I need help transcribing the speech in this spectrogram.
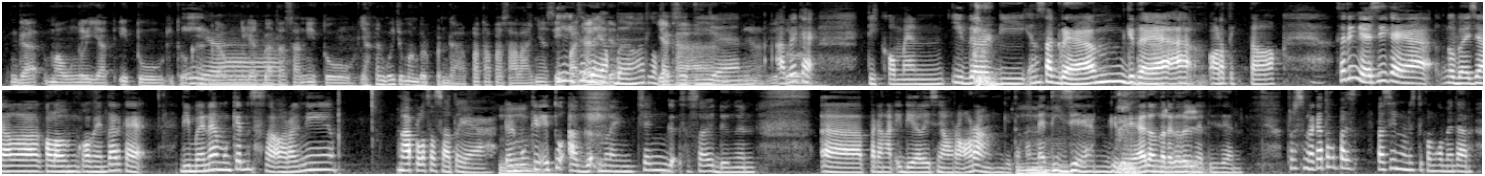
Nggak mau ngelihat itu gitu kan Iya. nggak mau ngelihat batasan itu ya kan gue cuma berpendapat apa salahnya sih Ih, itu banyak banget loh ya kejadian. kan? Ya, gitu Apa loh. kayak di komen either di Instagram gitu ya, or TikTok. Sering gak sih kayak ngebaca kolom komentar kayak di mana mungkin seseorang ini ngupload sesuatu ya, dan Hmm. mungkin itu agak melenceng gak sesuai dengan uh, pandangan idealisnya orang-orang gitu Hmm. kan, netizen gitu ya, dalam tanda Iya. kutip netizen. Terus mereka tuh pas- pasti nulis di kolom komentar,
